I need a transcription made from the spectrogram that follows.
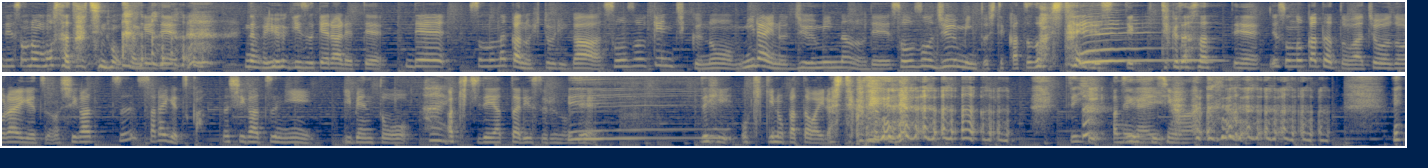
うでその猛者たちのおかげで なんか勇気づけられてでその中の一人が創造建築の未来の住民なので創造住民として活動したいですって言ってくださって、でその方とはちょうど来月の4月再来月か4月にイベントをはい。空き地でやったりするので、えーぜひお聞きの方はいらしてください。ぜひお願いします。え、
